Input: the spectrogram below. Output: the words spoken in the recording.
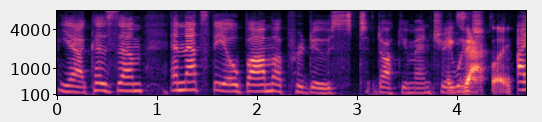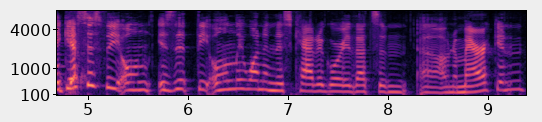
Yeah, because um, and that's the Obama produced documentary. Exactly. I guess is the only is it the only one in this category that's an uh, an American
